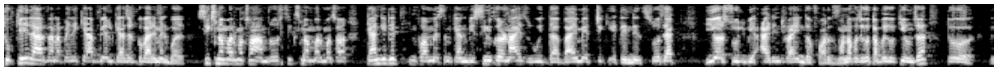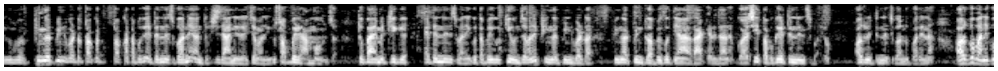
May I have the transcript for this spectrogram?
त्यो केही लाएर जान पाइने क्याब बेल्ट ग्याजेटको बारेमा नि भयो। सिक्स नम्बरमा छ हाम्रो सिक्स नम्बरमा छ candidate information can be synchronize with the biometric attendance so that years will be identify in the forest भन्न खोजेको तपाईँको के हुन्छ? त्यो फिङ्गर प्रिन्टबाट टक्क टक्क तपाईँको एटेन्डेन्स गर्ने अनि त्यसपछि जाने रहेछ भनेको सबै ठाउँमा हुन्छ। त्यो बायोमेट्रिक एटेन्डेन्स भनेको तपाईँको के हुन्छ भने फिङ्गर प्रिन्टबाट फिङ्गर प्रिन्ट तपाईँको त्यहाँ राखेर जान गएपछि तपाईँको एटेन्डेन्स भयो। अरू एटेन्डेन्स गर्नु परेन। अर्को भनेको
